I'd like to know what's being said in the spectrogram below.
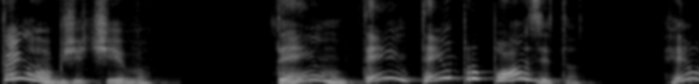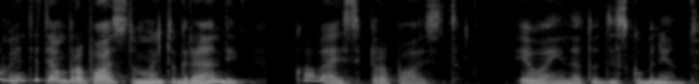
tem um objetivo, tem, tem, tem um propósito. Realmente tem um propósito muito grande. Qual é esse propósito? Eu ainda estou descobrindo.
